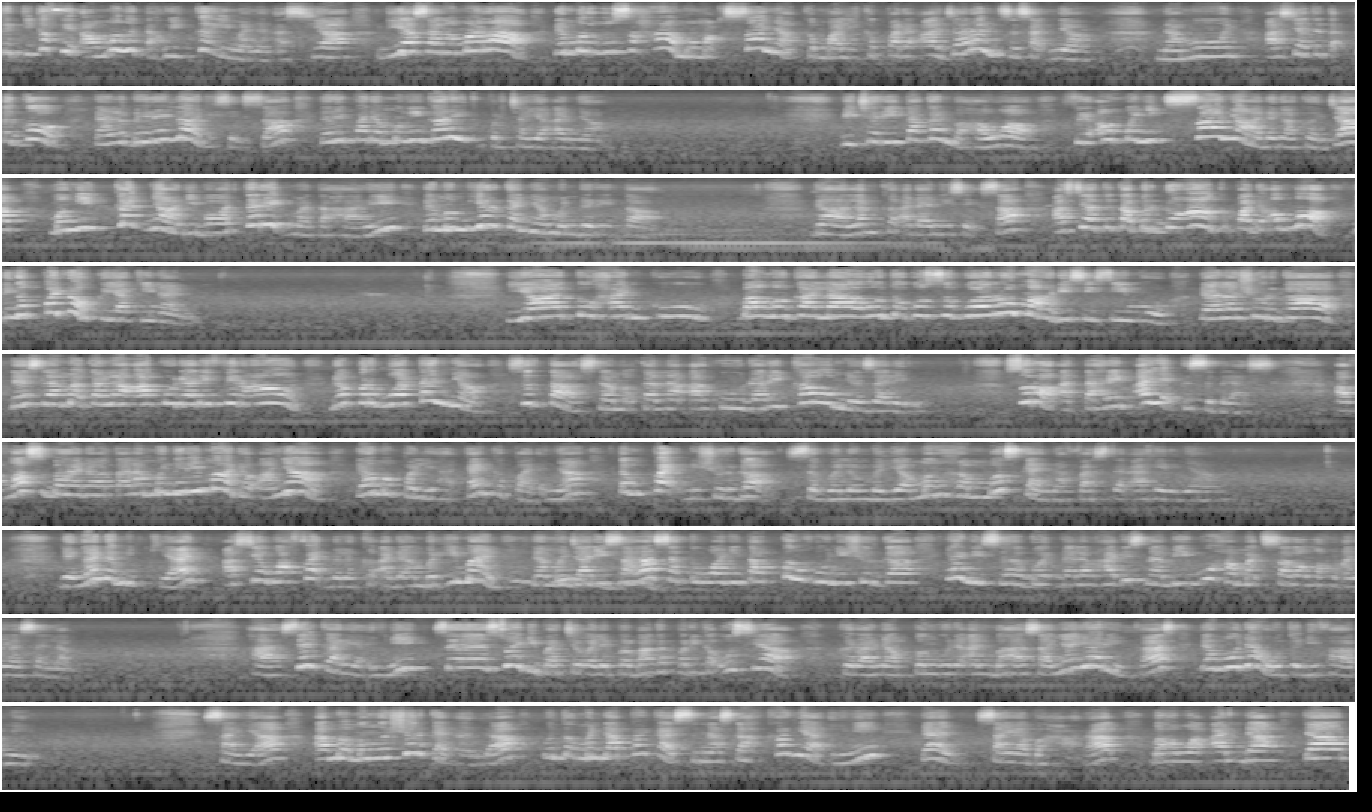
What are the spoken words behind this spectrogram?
Ketika Fir'aun mengetahui keimanan Asia, dia sangat marah dan berusaha memaksanya kembali kepada ajaran sesatnya. Namun, Asia tetap teguh dan lebih rela diseksa daripada mengingkari kepercayaannya. Diceritakan bahawa Fir'aun menyiksanya dengan kejam, mengikatnya di bawah terik matahari dan membiarkannya menderita. Dalam keadaan diseksa, Asia tetap berdoa kepada Allah dengan penuh keyakinan. Ya Tuhanku, bangunkanlah untukku sebuah rumah di sisimu dalam syurga dan selamatkanlah aku dari Fir'aun dan perbuatannya serta selamatkanlah aku dari kaum yang zalim. Surah At-Tahrim ayat ke-11. Allah Subhanahu Wa Taala menerima doanya dan memperlihatkan kepadanya tempat di syurga sebelum beliau menghembuskan nafas terakhirnya. Dengan demikian, Asia wafat dalam keadaan beriman dan menjadi salah satu wanita penghuni syurga yang disebut dalam hadis Nabi Muhammad sallallahu alaihi wasallam. Hasil karya ini sesuai dibaca oleh pelbagai peringkat usia kerana penggunaan bahasanya yang ringkas dan mudah untuk difahami saya amat mengesyorkan anda untuk mendapatkan senaskah karya ini. Dan saya berharap bahawa anda dapat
